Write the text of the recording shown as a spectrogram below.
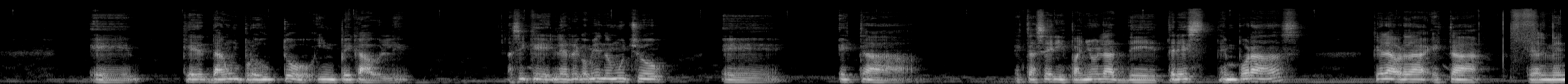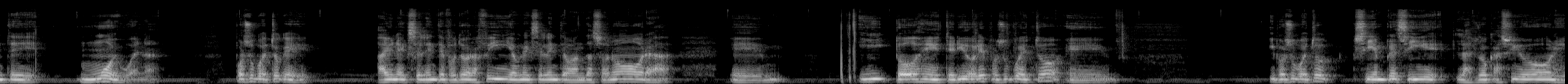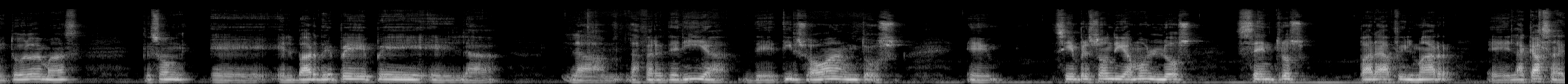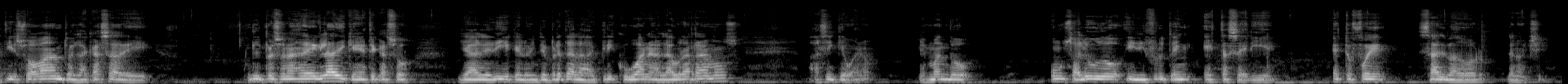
eh, que dan un producto impecable. Así que les recomiendo mucho eh, esta, esta serie española de tres temporadas, que la verdad está realmente muy buena. Por supuesto que hay una excelente fotografía, una excelente banda sonora, eh, y todos en exteriores, por supuesto. Eh, y por supuesto siempre sigue las locaciones y todo lo demás, que son el bar de Pepe, la, la, ferretería de Tirso Avantos, eh, siempre son, digamos, los centros para filmar eh, la casa de Tirso Avantos, la casa de, del personaje de Gladys, que en este caso ya le dije que lo interpreta la actriz cubana Laura Ramos. Así que bueno, les mando un saludo y disfruten esta serie. Esto fue Salvador de Noche.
